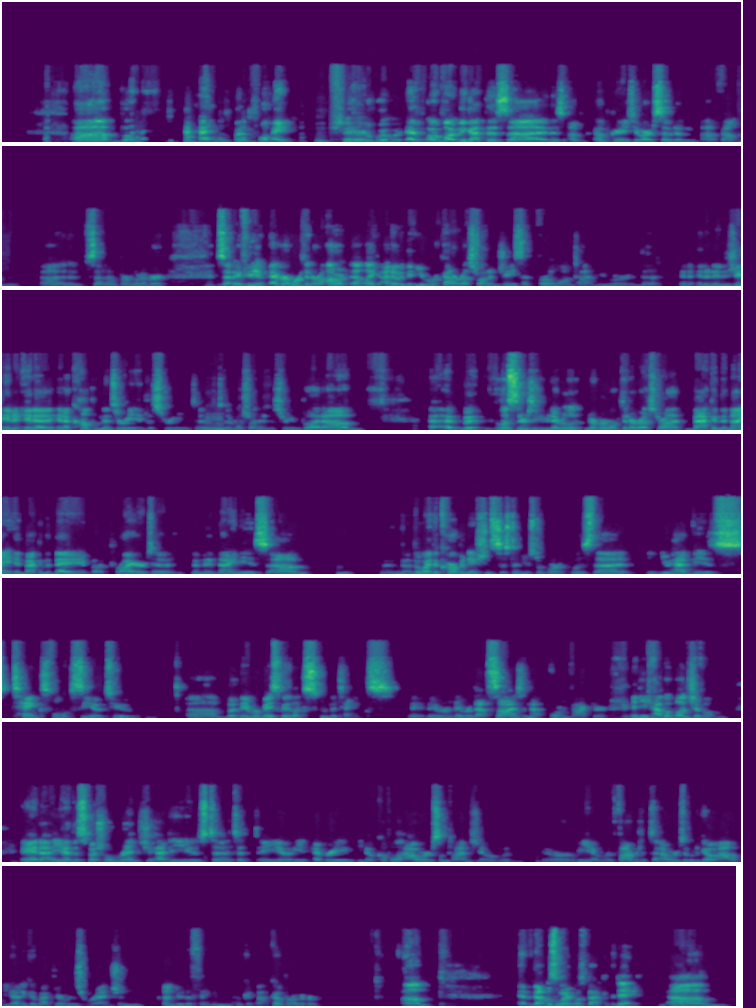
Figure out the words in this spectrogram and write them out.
Uh, but at one point, I'm sure. At one point, we got this uh, this up, upgrade to our soda uh, fountain uh, setup or whatever. So if you've ever worked in a, I don't like, I know that you were kind of restaurant adjacent for a long time. You were in the in, in, in, in a in a complementary industry to, mm-hmm. to, the restaurant industry, but um. Uh, but listeners, if you've never never worked in a restaurant back in the night and back in the day, but prior to the mid '90s, um, the way the carbonation system used to work was that you had these tanks full of CO2, uh, but they were basically like scuba tanks. They, they, were they were that size and that form factor, and you'd have a bunch of them. And uh, you had the special wrench you had to use to, to, you know every you know couple of hours. Sometimes you know would or you know with five or six hours it would go out. You had to go back there with this wrench and undo the thing and hook it back up or whatever. Um, that was the way it was back in the day. Um,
